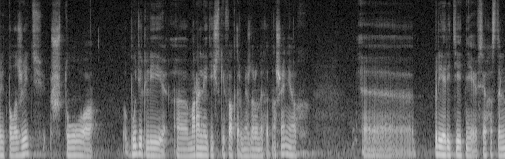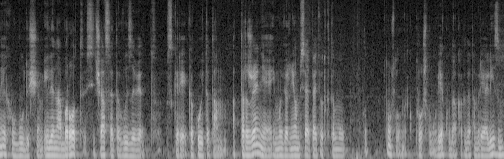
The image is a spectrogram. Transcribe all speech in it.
предположить, что будет ли э, морально-этический фактор в международных отношениях э, приоритетнее всех остальных в будущем, или наоборот, сейчас это вызовет скорее какое-то там отторжение, и мы вернемся опять вот к тому, вот, ну, условно, к прошлому веку, да, когда там реализм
